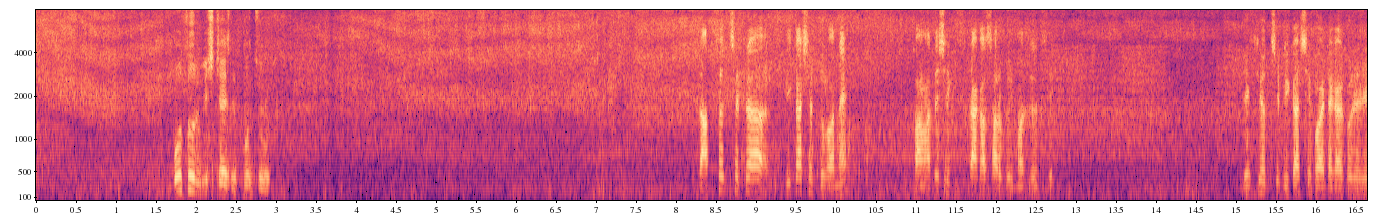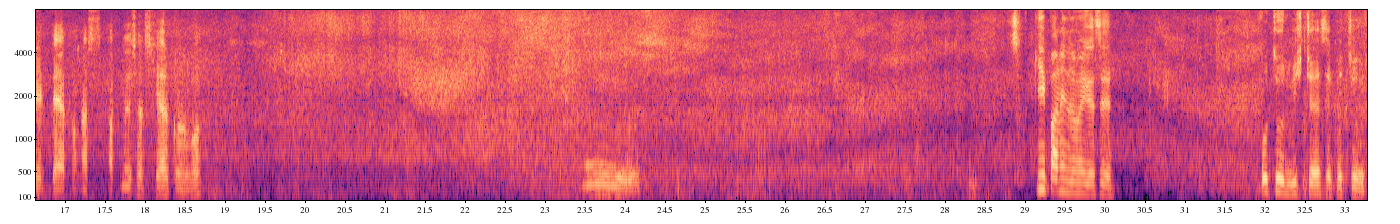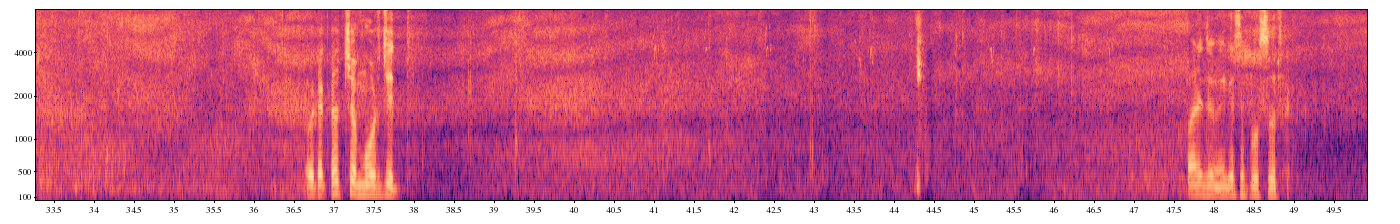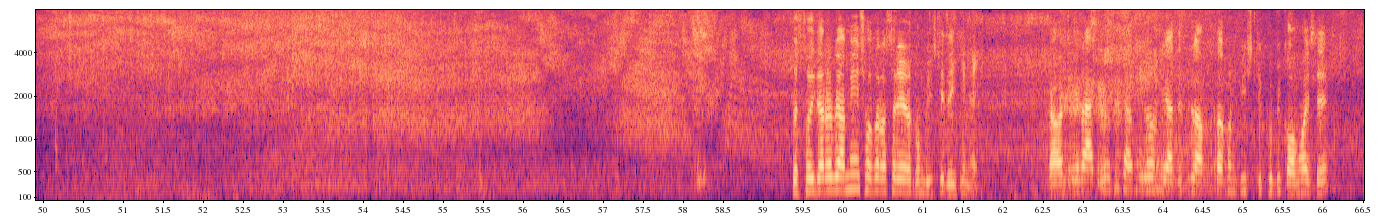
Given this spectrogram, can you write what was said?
প্রচুর বৃষ্টি হয়েছে, প্রচুর। যাচ্ছে হচ্ছে একটা বিকাশের দোকানে। বাংলাদেশে কিছু টাকা ছাড়বো ইমার্জেন্সি দেখি হচ্ছে বিকাশে কয় টাকা করে রেট দেয় এখন। আপনাদের সাথে শেয়ার করব। কি পানি জমে গেছে? প্রচুর বৃষ্টি হয়েছে, প্রচুর। ওইটা একটা হচ্ছে মসজিদ। পানি জমে গেছে প্রচুর। তো সৌদি আরবে আমি সচরাচর এরকম বৃষ্টি দেখি নাই। কারণ এর আগে আমি যখন ছিলাম, তখন বৃষ্টি খুবই কম হয়েছে।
